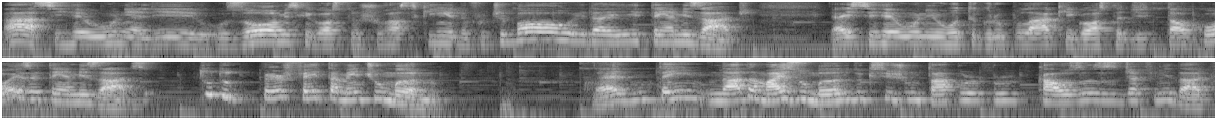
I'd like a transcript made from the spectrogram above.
Ah, se reúne ali os homens que gostam de um churrasquinho do futebol e daí tem amizade. E aí se reúne o outro grupo lá que gosta de tal coisa e tem amizades. Tudo perfeitamente humano. Né? Não tem nada mais humano do que se juntar por, por causas de afinidade.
